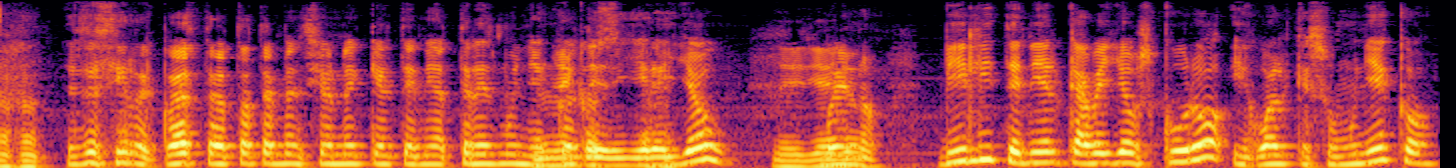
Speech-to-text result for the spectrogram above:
Ajá. Es decir, recuerdas, ahorita te mencioné que él tenía tres muñecos, Muñecos, de ajá. Joe. Bueno, Billy tenía el cabello oscuro igual que su muñeco.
